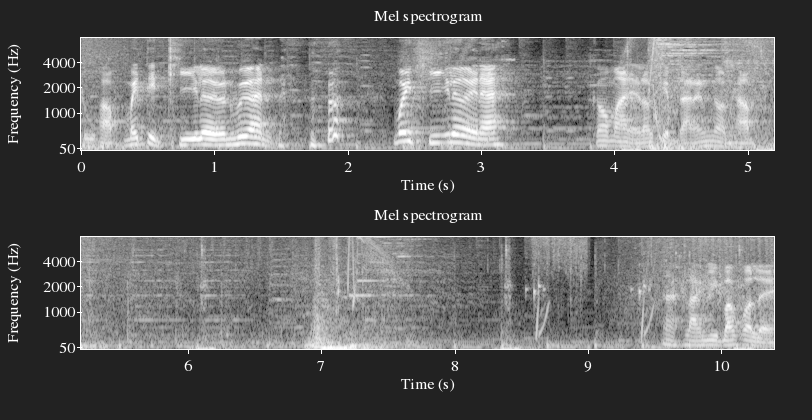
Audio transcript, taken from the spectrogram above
ดูครับไม่ติดคีเลยเพื่อนๆไม่คีเลยนะ ก็มาเดี๋ยวเราเก็บดัดกันก่อนครับล้างยีบัฟก่อนเลย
